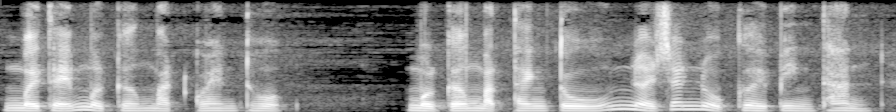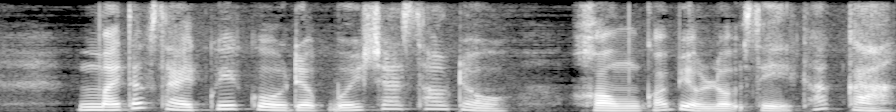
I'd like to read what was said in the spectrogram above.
mới thấy một gương mặt quen thuộc. Một gương mặt thanh tú nở ra nụ cười bình thản, mái tóc dài quy cổ được búi ra sau đầu, không có biểu lộ gì khác cả.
